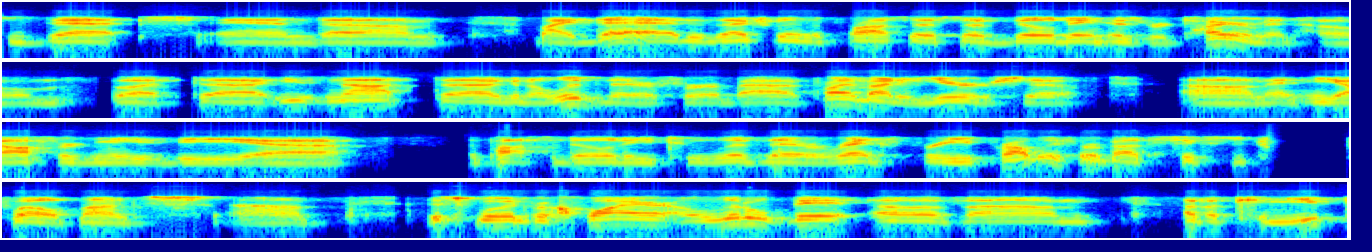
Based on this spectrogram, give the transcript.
some debt, and um, my dad is actually in the process of building his retirement home, but uh, he's not uh, going to live there for about probably about a year or so. And he offered me the the possibility to live there rent free, probably for about six to 12 months. Um, this would require a little bit of um, of a commute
